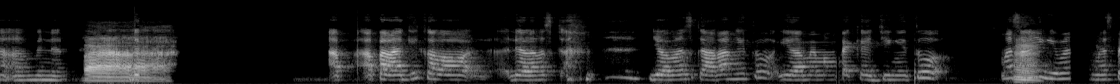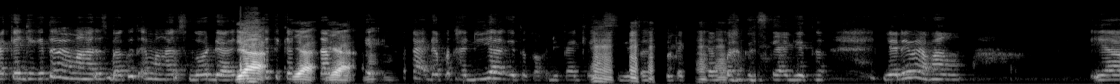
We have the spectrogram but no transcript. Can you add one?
uh -uh, benar. Nah, Ap apalagi kalau dalam zaman sekarang itu ya memang packaging itu Masanya hmm. gimana mas? Packaging itu memang harus bagus emang harus goda. Jadi yeah, ketika yeah, kita yeah. Pakai, kita kayak dapat hadiah gitu kok di package hmm. gitu di package yang bagus kayak gitu. Jadi memang ya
